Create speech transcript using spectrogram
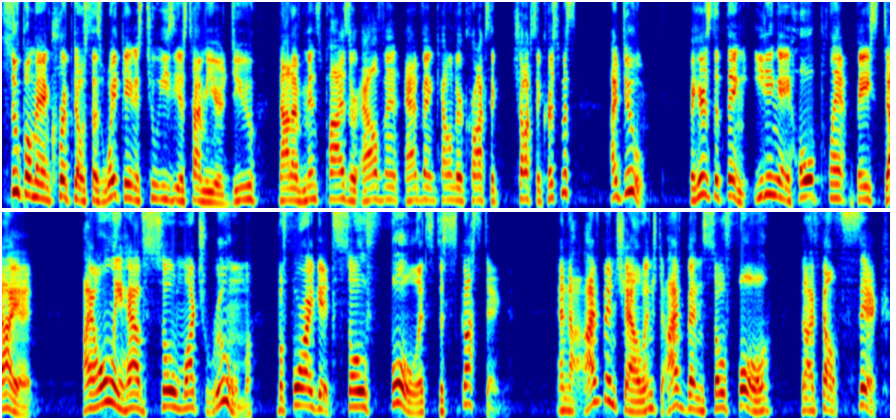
Superman Crypto says weight gain is too easy this time of year. Do you not have mince pies or advent, advent calendar crocs at, chalks at Christmas? I do. But here's the thing. Eating a whole plant-based diet, I only have so much room before I get so full. It's disgusting. And I've been challenged. I've been so full that I felt sick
